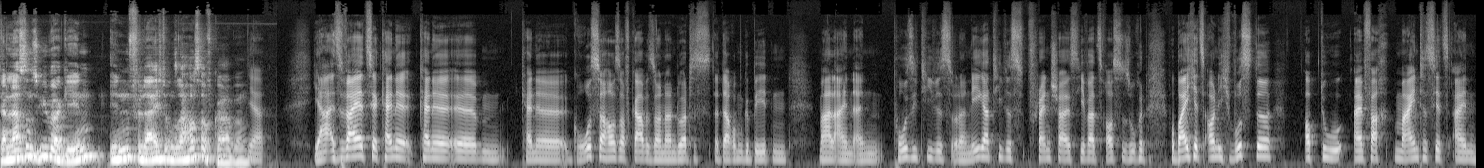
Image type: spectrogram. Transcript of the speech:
dann lass uns übergehen in vielleicht unsere Hausaufgabe. Ja. Ja, also war jetzt ja keine, keine, ähm, keine große Hausaufgabe, sondern du hattest darum gebeten, mal ein, ein positives oder negatives Franchise jeweils rauszusuchen. Wobei ich jetzt auch nicht wusste, ob du einfach meintest, jetzt ein,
